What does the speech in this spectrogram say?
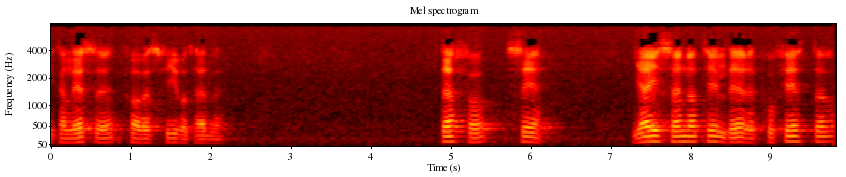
Vi kan lese fra vers 34. Derfor se, jeg sender til dere profeter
